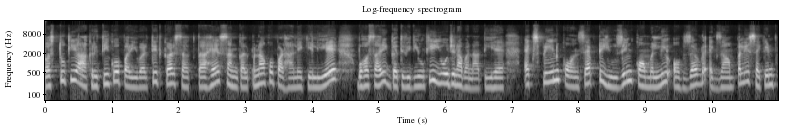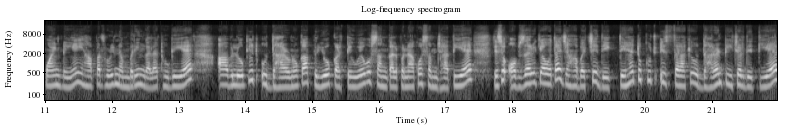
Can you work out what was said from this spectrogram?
वस्तु की आकृति को परिवर्तित कर सकता है संकल्पना को पढ़ाने के लिए बहुत सारी गतिविधियों की योजना बनाती है explain concept using commonly observe example ये सेकेंड पॉइंट नहीं है यहाँ पर थोड़ी नंबरिंग गलत हो गई है अवलोकित उदाहरणों का प्रयोग करते हुए वो संकल्पना को समझाती है जैसे ऑब्जर्व क्या होता है जहाँ बच्चे देखते हैं तो कुछ इस तरह के उदाहरण टीचर देती है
